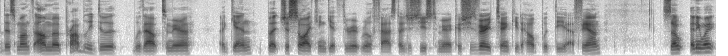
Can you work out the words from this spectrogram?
this month. I'm going to probably do it without Tamira again, but just so I can get through it real fast, I just used Tamira because she's very tanky to help with the uh, fan. So anyway,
